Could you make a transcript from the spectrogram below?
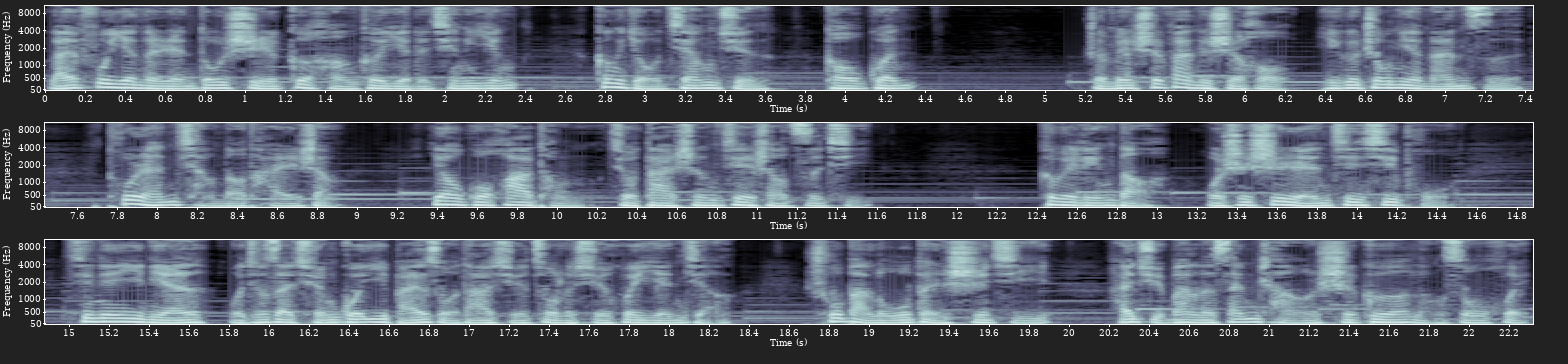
来赴宴的人都是各行各业的精英，更有将军、高官。准备吃饭的时候，一个中年男子突然抢到台上，要过话筒就大声介绍自己：“各位领导，我是诗人金希普。”今年一年，我就在全国一百所大学做了学会演讲，出版了五本诗集，还举办了三场诗歌朗诵会。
